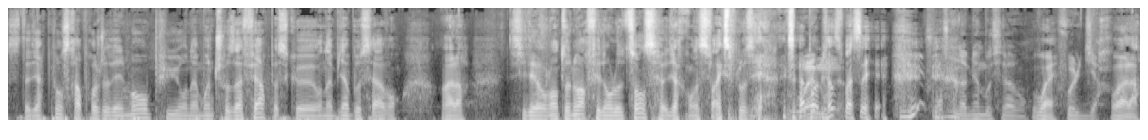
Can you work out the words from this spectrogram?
C'est-à-dire plus on se rapproche de l'événement, plus on a moins de choses à faire parce qu'on a bien bossé avant. Voilà. Si l'entonnoir fait dans l'autre sens, ça veut dire qu'on va se faire exploser. ça va pas bien se passer. Je pense qu'on a bien bossé avant. Ouais. Faut le dire. Voilà.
